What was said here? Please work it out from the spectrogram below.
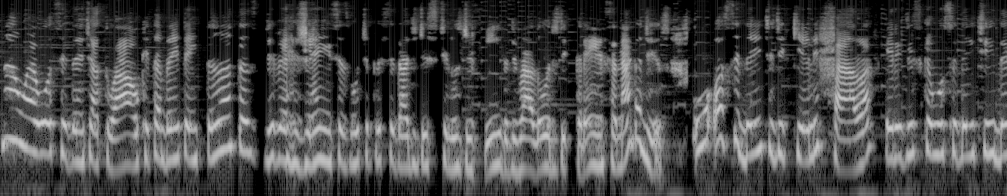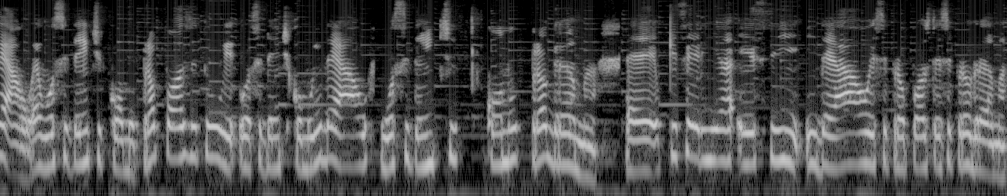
Não é o Ocidente atual que também tem tantas divergências, multiplicidade de estilos de vida, de valores, de crença, nada disso. O Ocidente de que ele fala, ele diz que é um Ocidente ideal, é o Ocidente como propósito, o Ocidente como ideal, o Ocidente como programa. É, o que seria esse ideal, esse propósito, esse programa?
